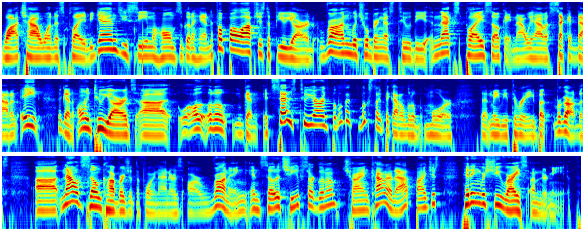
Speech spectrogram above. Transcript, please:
Watch how when this play begins, you see Mahomes is going to hand the football off just a few yard run, which will bring us to the next play. So, okay, now we have a second down and eight. Again, only two yards. Uh, although, again, it says two yards, but looks like, looks like they got a little bit more than maybe three. But regardless, uh, now it's zone coverage that the 49ers are running. And so the Chiefs are going to try and counter that by just hitting Rashee Rice underneath.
